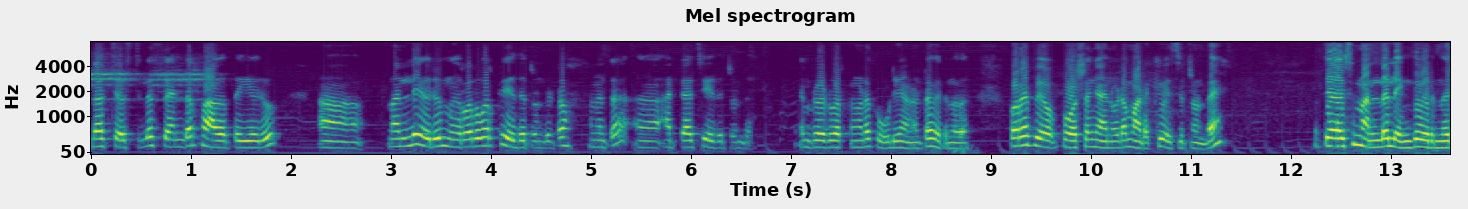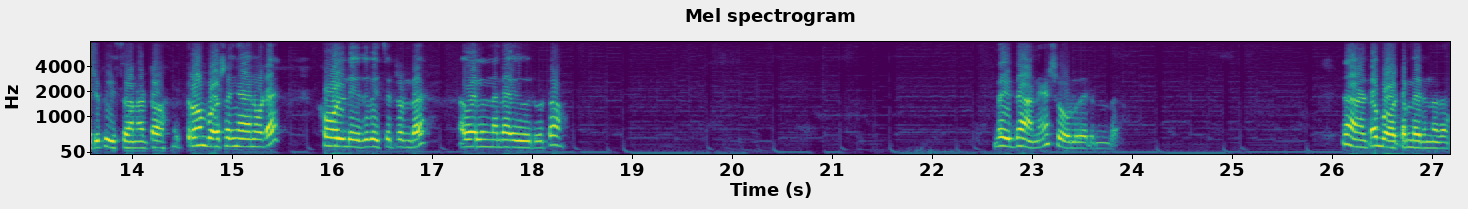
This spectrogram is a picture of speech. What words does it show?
ഇതാ ചെസ്റ്റിലെ സെന്റർ ഭാഗത്ത് ഈ ഒരു നല്ലൊരു മിറർ വർക്ക് ചെയ്തിട്ടുണ്ട് കേട്ടോ എന്നിട്ട് അറ്റാച്ച് ചെയ്തിട്ടുണ്ട്. എംബ്രോയിഡറി വർക്കും കൂടെ കൂടിയാണ് കേട്ടോ വരുന്നത്. കുറേ പോർഷൻ ഞാനിവിടെ മടക്കി വെച്ചിട്ടുണ്ട്. അത്യാവശ്യം നല്ല ലെങ്ത് വരുന്ന ഒരു പീസാണ് കേട്ടോ ഇത്രയും പോർഷൻ ഞാനിവിടെ ഹോൾഡ് ചെയ്ത് വെച്ചിട്ടുണ്ട്. അതുപോലെ തന്നെ ഇതാ വരും കേട്ടോ ഇതാണ് ഷോൾ വരുന്നത്. ഇതാണ് കേട്ടോ ബോട്ടം വരുന്നത്.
